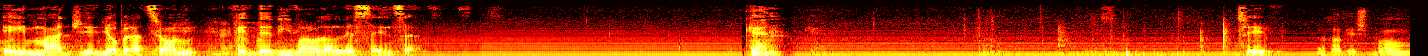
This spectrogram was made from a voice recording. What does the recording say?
e immagini di operazioni che derivano dalle essenze. Ken. Sì? הרב, יש פה,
